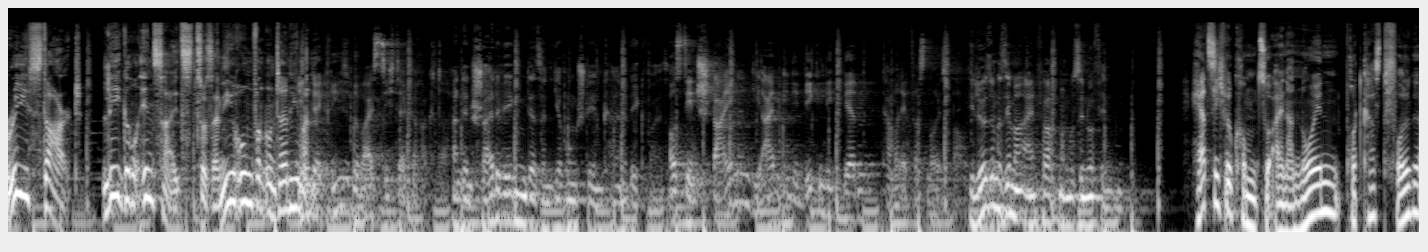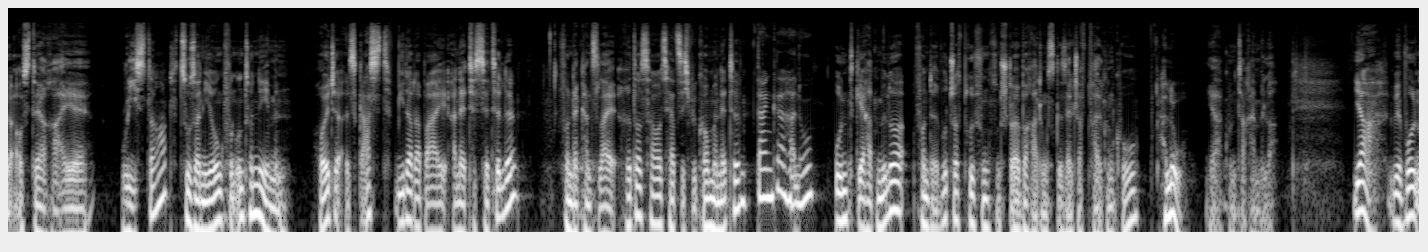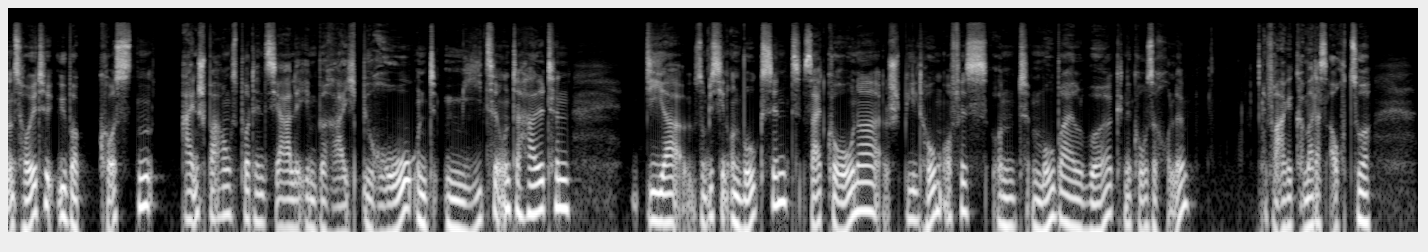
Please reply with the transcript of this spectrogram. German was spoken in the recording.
Restart. Legal Insights zur Sanierung von Unternehmen. In der Krise beweist sich der Charakter. An den Scheidewegen der Sanierung stehen keine Wegweiser. Aus den Steinen, die einem in den Weg gelegt werden, kann man etwas Neues bauen. Die Lösung ist immer einfach, man muss sie nur finden. Herzlich willkommen zu einer neuen Podcast-Folge aus der Reihe Restart zur Sanierung von Unternehmen. Heute als Gast wieder dabei Annette Settele von der Kanzlei Rittershaus. Herzlich willkommen, Annette. Danke, hallo und Gerhard Müller von der Wirtschaftsprüfungs- und Steuerberatungsgesellschaft Falk Co. Hallo. Ja, guten Tag, Herr Müller. Ja, wir wollen uns heute über Kosteneinsparungspotenziale im Bereich Büro und Miete unterhalten, die ja so ein bisschen on vogue sind. Seit Corona spielt Homeoffice und Mobile Work eine große Rolle. Die Frage, können wir das auch zur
